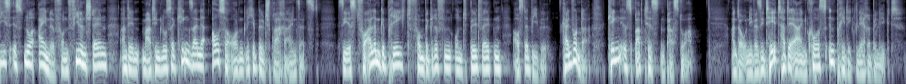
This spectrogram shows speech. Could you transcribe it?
Dies ist nur eine von vielen Stellen, an denen Martin Luther King seine außerordentliche Bildsprache einsetzt. Sie ist vor allem geprägt von Begriffen und Bildwelten aus der Bibel. Kein Wunder, King ist Baptistenpastor. An der Universität hatte er einen Kurs in Predigtlehre belegt.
